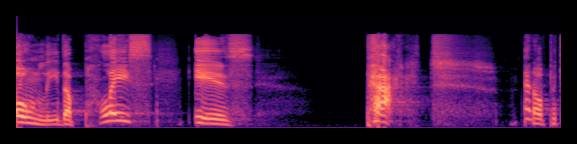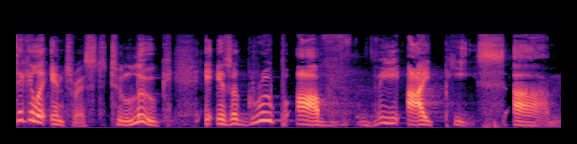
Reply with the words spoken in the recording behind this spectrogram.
only. The place is packed. And of particular interest to Luke is a group of VIPs, um,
